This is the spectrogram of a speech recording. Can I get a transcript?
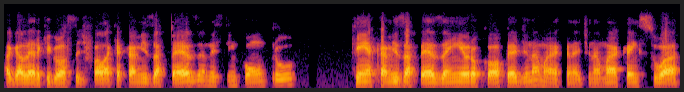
a galera que gosta de falar que a camisa pesa nesse encontro. Quem a camisa pesa em Eurocopa é a Dinamarca, né? Dinamarca em sua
